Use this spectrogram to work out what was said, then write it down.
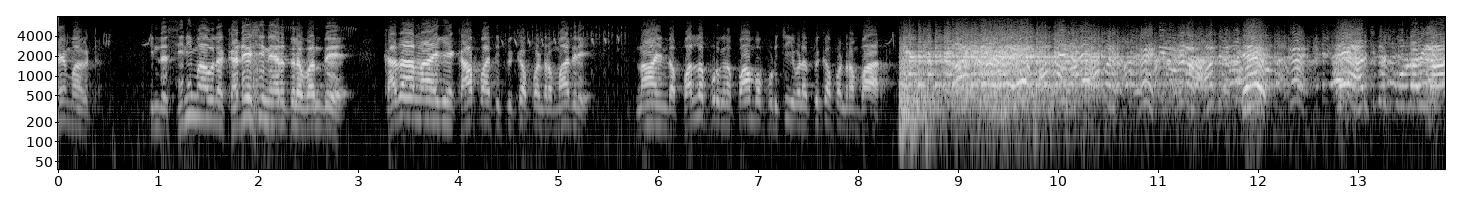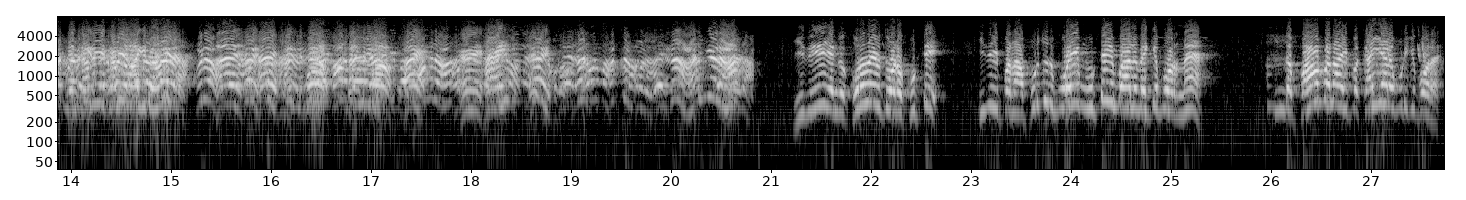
நியாயமாகட்டும் இந்த சினிமாவுல கடைசி நேரத்துல வந்து கதாநாயகியை காப்பாத்தி பிக்கப் பண்ற மாதிரி நான் இந்த பல்ல புடுங்கின பாம்பை புடிச்சு இவளை பிக்கப் பண்றேன் பார். இது எங்க குலதெய்வத்தோட குட்டி. இது இப்ப நான் புடிச்சிட்டு போய் முட்டையும் பாலும் வைக்க போறேனே. இந்த பாம்பை நான் இப்ப கையால பிடிக்க போறேன்.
